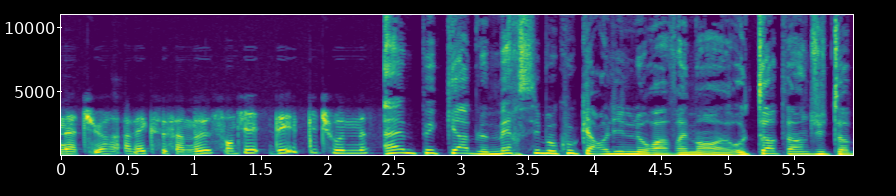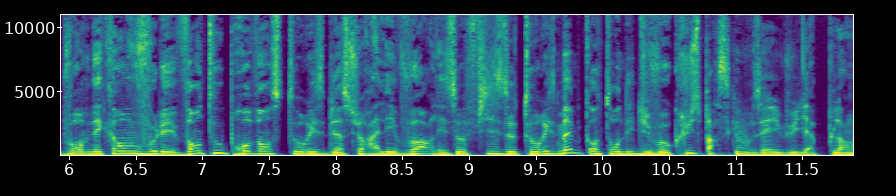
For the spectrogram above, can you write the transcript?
nature avec ce fameux sentier des Pitchounes. Impeccable. Merci beaucoup Caroline Leroy, vraiment euh, au top hein, du top. Vous revenez quand vous voulez. Ventoux Provence Tourisme, bien sûr. Allez voir les offices de tourisme, même quand on est du Vaucluse, parce que vous avez vu, il y a plein,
